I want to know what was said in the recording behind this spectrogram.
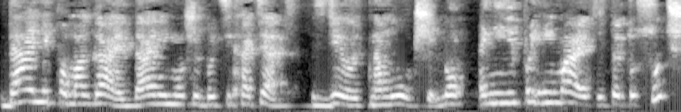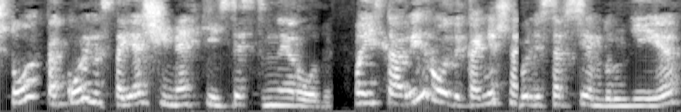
да, они помогают, да, они, может быть, и хотят сделать нам лучше, но они не понимают вот эту суть, что такое настоящие мягкие естественные роды. Мои вторые роды, конечно, были совсем другие.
